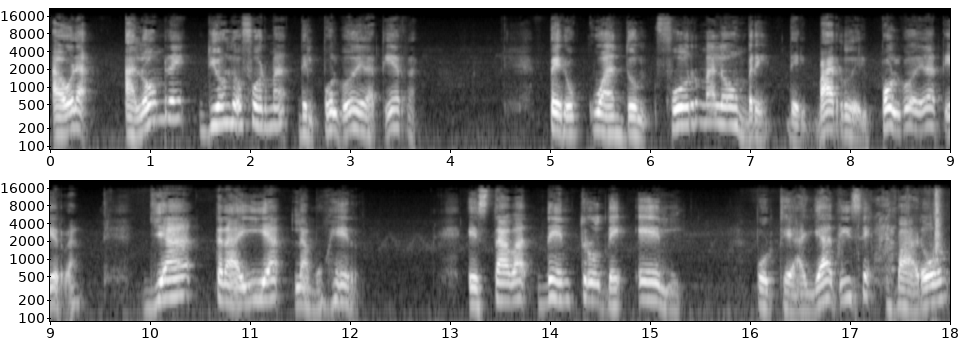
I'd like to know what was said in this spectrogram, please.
Ahora, al hombre Dios lo forma del polvo de la tierra. Pero cuando forma al hombre del barro, del polvo de la tierra, ya traía la mujer. Estaba dentro de él. Porque allá dice varón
